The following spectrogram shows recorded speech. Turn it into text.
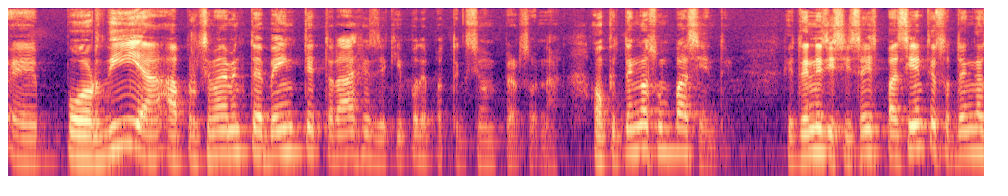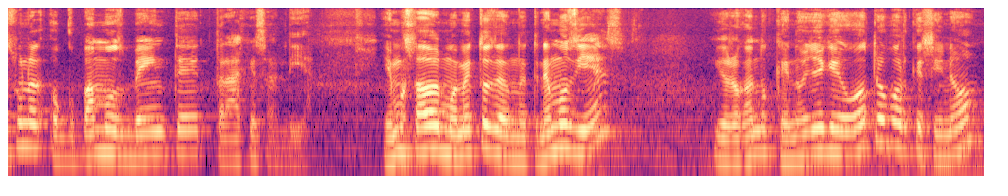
eh, por día aproximadamente 20 trajes de equipo de protección personal, aunque tengas un paciente. Si tienes 16 pacientes o tengas uno, ocupamos 20 trajes al día. Y hemos estado en momentos de donde tenemos 10 y rogando que no llegue otro porque si no,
